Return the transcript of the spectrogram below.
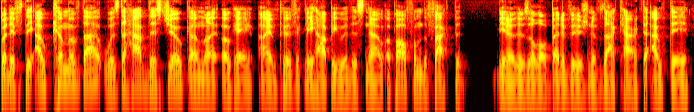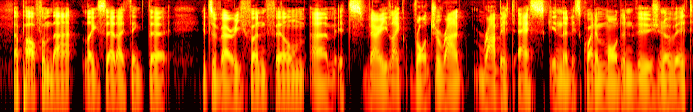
but if the outcome of that was to have this joke, I'm like, okay, I am perfectly happy with this now. Apart from the fact that you know there's a lot better version of that character out there. Apart from that, like I said, I think that it's a very fun film. Um, it's very like Roger Rabbit esque in that it's quite a modern version of it.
